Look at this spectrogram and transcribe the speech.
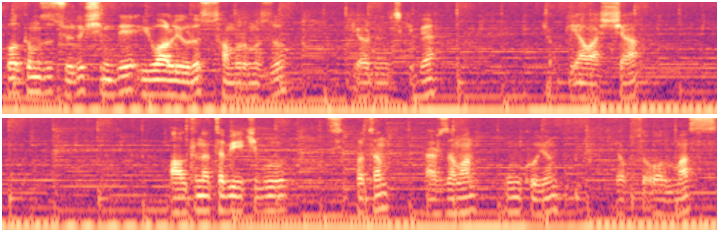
Çikolatamızı sürdük. Şimdi yuvarlıyoruz hamurumuzu. Gördüğünüz gibi. Çok yavaşça. Altına tabii ki bu silpatın her zaman un koyun. Yoksa olmaz.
